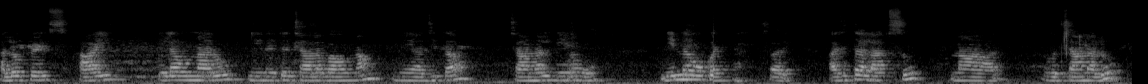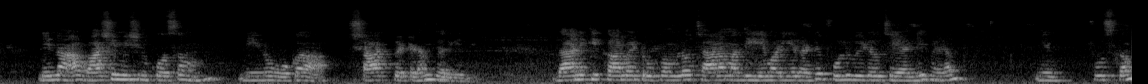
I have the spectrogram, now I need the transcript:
హలో ఫ్రెండ్స్ హాయ్. ఎలా ఉన్నారు? నేనైతే చాలా బాగున్నాం. మీ అజిత ఛానల్ నేను నిన్న ఒక సారీ అజిత లాక్స్ నా ఛానల్. నిన్న వాషింగ్ మిషన్ కోసం నేను ఒక షార్ట్ పెట్టడం జరిగింది. దానికి కామెంట్ రూపంలో చాలామంది ఏం అడిగారంటే ఫుల్ వీడియో చేయండి మేడం మేము చూస్తాం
